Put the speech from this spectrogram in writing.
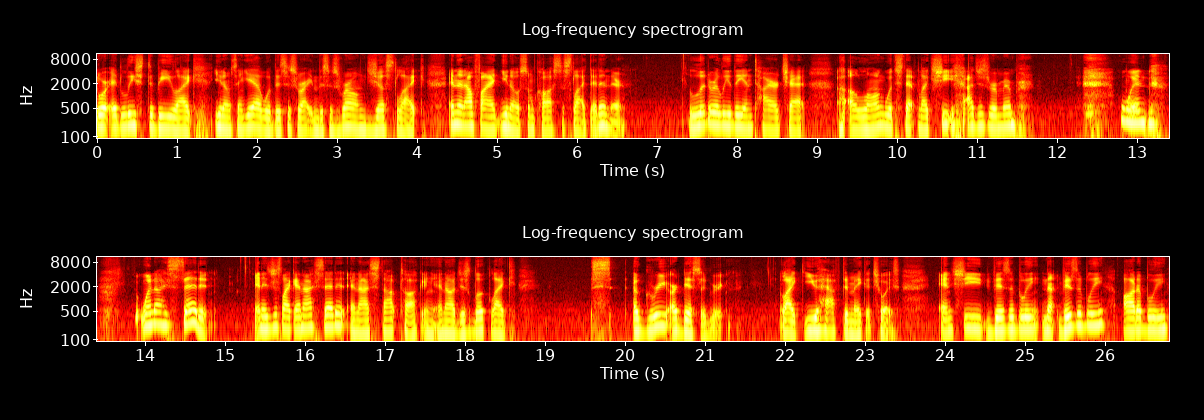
or at least to be like, you know, I'm saying, yeah, well, this is right and this is wrong, just like, and then I'll find, you know, some cost to slide that in there. Literally the entire chat, uh, along with step, like she, I just remember when, when I said it, and it's just like, and I said it, and I stopped talking, and I'll just look like, s- agree or disagree, like you have to make a choice, and she visibly, not visibly, audibly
